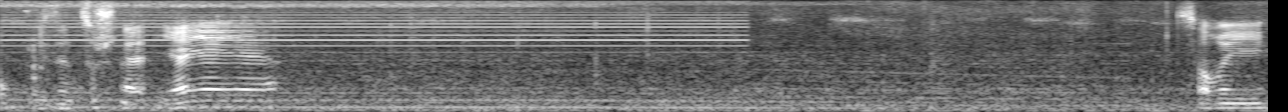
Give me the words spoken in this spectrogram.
Oh, wir sind zu schnell. Ja, ja, ja, ja. Sorry.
